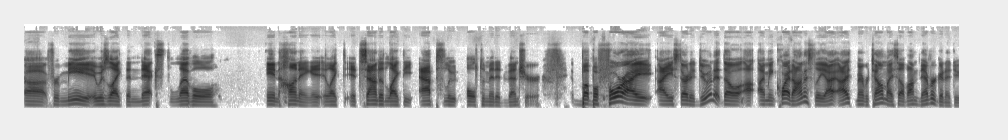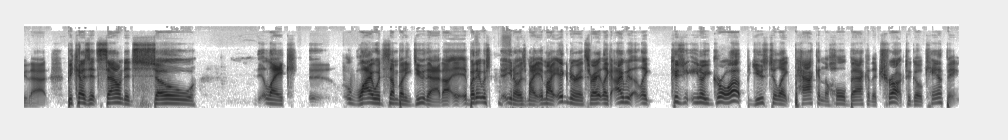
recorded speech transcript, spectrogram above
uh, for me, it was like the next level in hunting. It, it like it sounded like the absolute ultimate adventure. But before I I started doing it though, I, I mean, quite honestly, I, I remember telling myself I'm never gonna do that because it sounded so like why would somebody do that? I, but it was, you know, is my in my ignorance, right? Like I was like, because you, you know, you grow up used to like packing the whole back of the truck to go camping,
